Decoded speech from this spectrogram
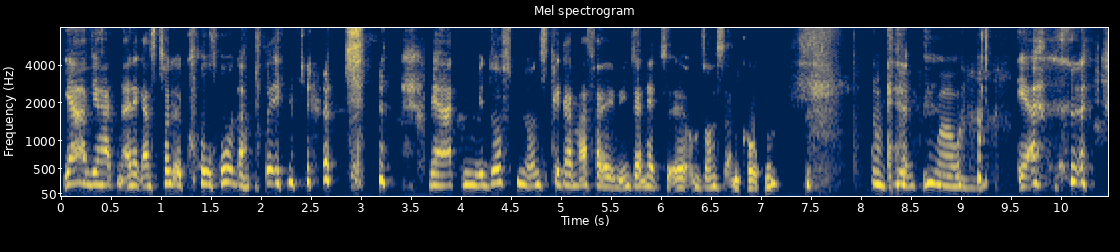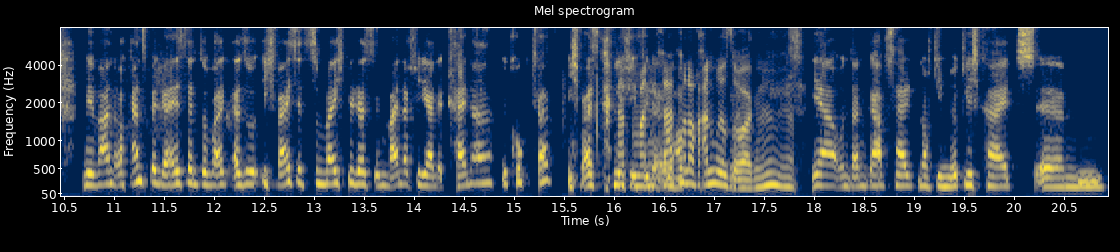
ja, wir hatten eine ganz tolle Corona-Prämie. Wir hatten, wir durften uns Peter Maffay im Internet äh, umsonst angucken. Okay, wow. Ja, wir waren auch ganz begeistert, soweit. Also ich weiß jetzt zum Beispiel, dass in meiner Filiale keiner geguckt hat. Ich weiß gar nicht, hat wie man, viele Da hat man auch andere Sorgen. Ne? Ja. ja. und dann gab es halt noch die Möglichkeit, ähm,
